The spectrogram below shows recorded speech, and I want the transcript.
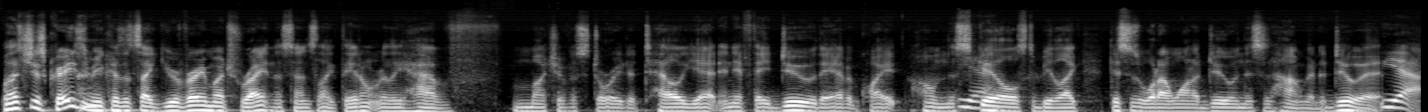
Well, that's just crazy because it's like you're very much right in the sense like they don't really have much of a story to tell yet, and if they do, they haven't quite honed the Yeah. skills to be like, this is what I want to do, and this is how I'm going to do it. Yeah,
